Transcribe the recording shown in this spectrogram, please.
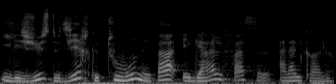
il est juste de dire que tout le monde n'est pas égal face à l'alcool.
